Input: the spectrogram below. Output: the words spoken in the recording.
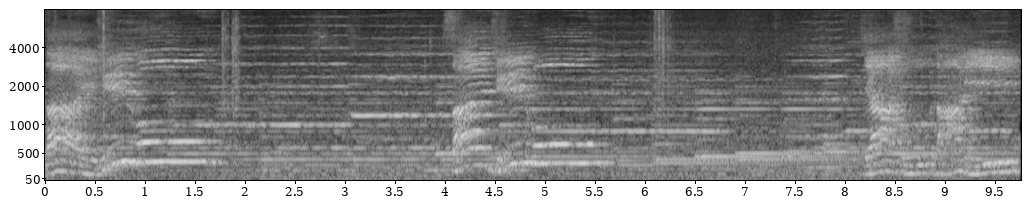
再鞠躬，三鞠躬，家属。打理，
